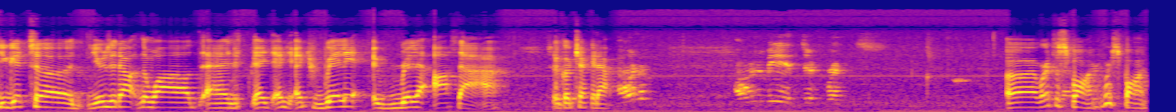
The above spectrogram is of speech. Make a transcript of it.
You get to use it out in the wild, and it, it, it's really, really awesome. So go check it out. I want to, I want to be a different. Uh, where's the spawn? Where's spawn?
